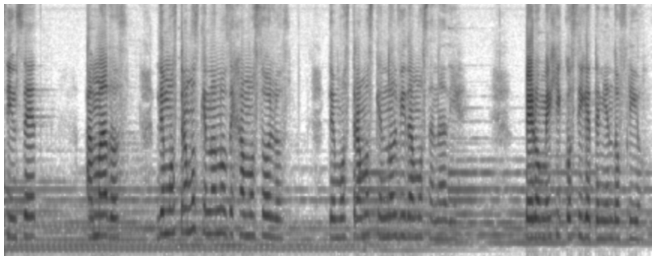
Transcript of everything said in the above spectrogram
sin sed, amados. Demostramos que no nos dejamos solos. Demostramos que no olvidamos a nadie. Pero México sigue teniendo frío.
